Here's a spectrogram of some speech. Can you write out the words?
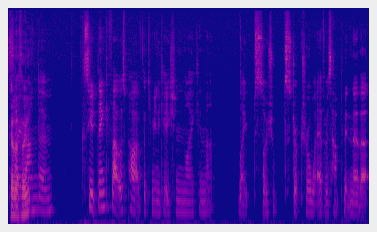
kind of thing. Random. Because you'd think if that was part of the communication, like in that like social structure or whatever's happening there, that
